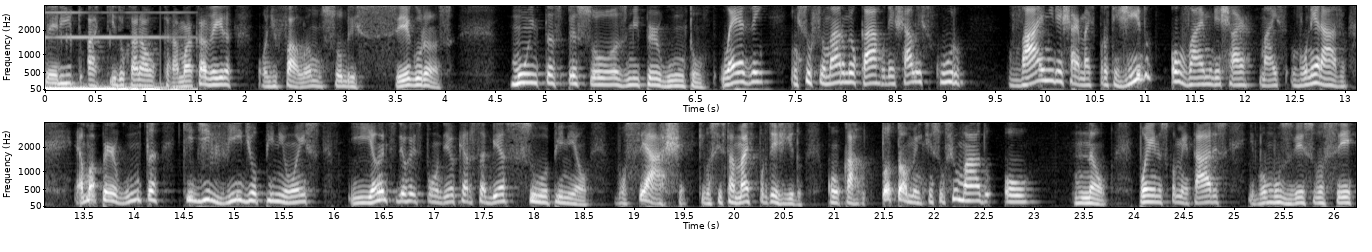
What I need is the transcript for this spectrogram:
Perito, aqui do canal Cramacaveira, onde falamos sobre segurança. Muitas pessoas me perguntam: Wesley, insufilmar o meu carro, deixá-lo escuro, vai me deixar mais protegido ou vai me deixar mais vulnerável? É uma pergunta que divide opiniões e antes de eu responder, eu quero saber a sua opinião. Você acha que você está mais protegido com o carro totalmente insufilmado ou não? Põe aí nos comentários e vamos ver se você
